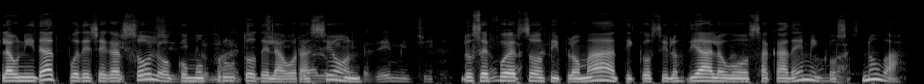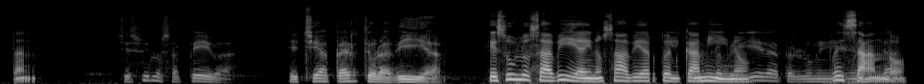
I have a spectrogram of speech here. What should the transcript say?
La unidad puede llegar solo como fruto de la oración. Los esfuerzos diplomáticos y los diálogos académicos no bastan. Jesús lo sabía Jesús lo sabía y nos ha abierto el camino, rezando.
